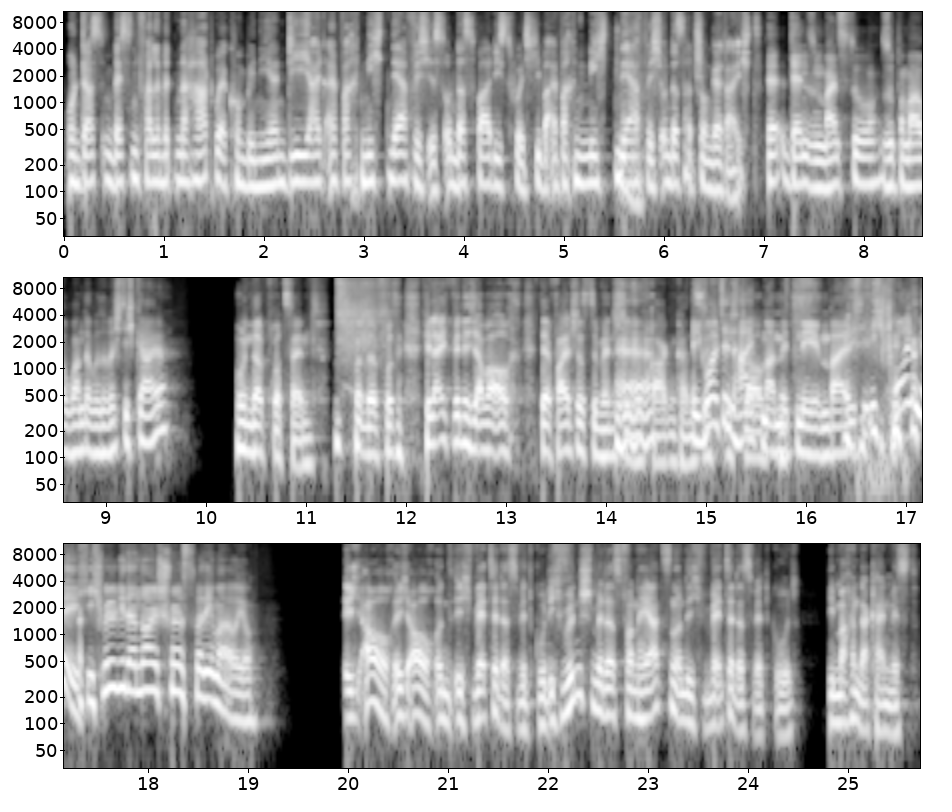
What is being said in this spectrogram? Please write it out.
und das im besten Falle mit einer Hardware kombinieren, die halt einfach nicht nervig ist. Und das war die Switch. Die war einfach nicht nervig und das hat schon gereicht. Densen, meinst du, Super Mario Wonder wurde richtig geil? 100 Prozent. 100 Prozent. Vielleicht bin ich aber auch der falscheste Mensch, den du fragen kannst. Ich wollte den Hype mal mitnehmen, weil ich, ich freue mich. Ich will wieder ein neues, schönes 2D Mario. Ich auch, ich auch. Und ich wette, das wird gut. Ich wünsche mir das von Herzen und ich wette, das wird gut. Die machen da keinen Mist.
